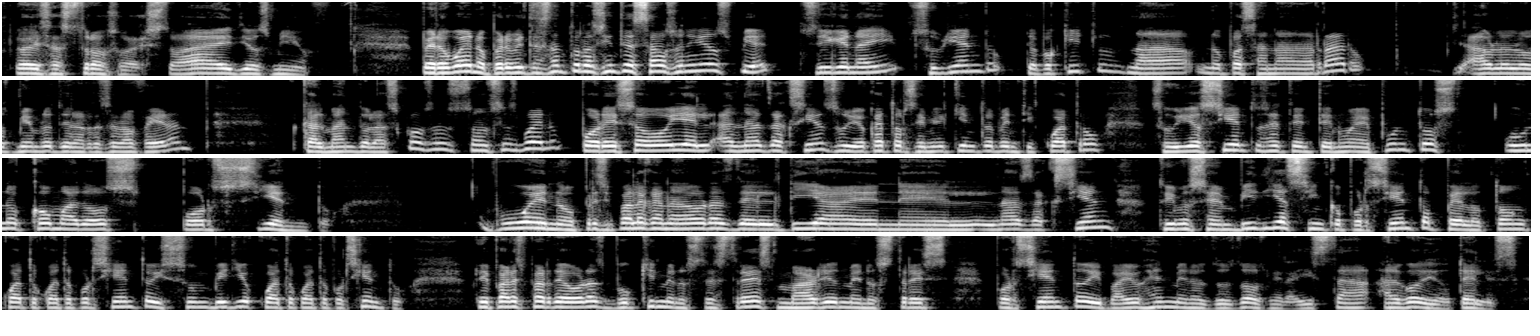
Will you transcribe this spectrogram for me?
lo desastroso esto. Ay, Dios mío. Pero bueno, pero mientras tanto los índices de Estados Unidos, bien, siguen ahí subiendo de poquitos, nada, no pasa nada raro. Hablan los miembros de la Reserva Federal calmando las cosas. Entonces, bueno, por eso hoy el, Nasdaq 100 subió 14.524, subió 179 puntos, 1,2%. Bueno, principales ganadoras del día en el Nasdaq 100 tuvimos Nvidia 5%, Pelotón 4,4% y Zoom Video 4,4%. Principales par de horas, Booking menos 3,3%, Marriott menos 3% y Biogen menos 2,2%. Mira, ahí está algo de hoteles.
